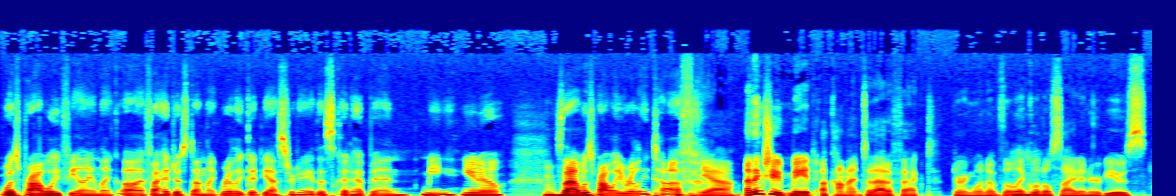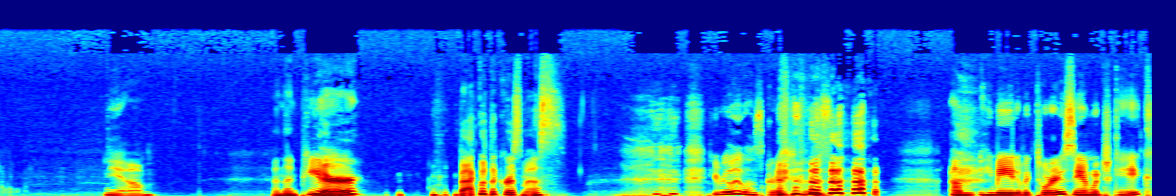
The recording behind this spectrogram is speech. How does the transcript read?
was probably feeling like oh if i had just done like really good yesterday this could have been me you know so that was probably really tough Yeah. I think she made a comment to that effect during one of the like Mhm. little side interviews. yeah And then Peter back with the Christmas. he really loves christmas Um, he made a Victoria sandwich cake,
